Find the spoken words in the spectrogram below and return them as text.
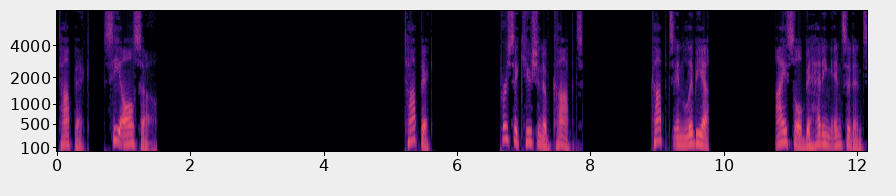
Topic. See also. Topic. Persecution of Copts. Copts in Libya ISIL beheading incidents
